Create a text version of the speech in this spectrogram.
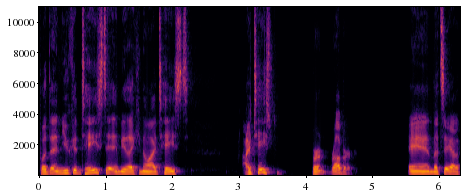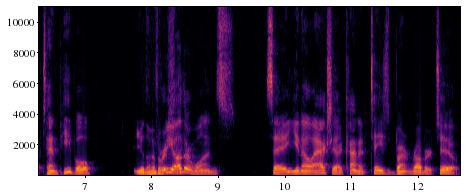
But then you could taste it and be like, you know, I taste, I taste burnt rubber, and let's say out of ten people, You're the three person. other ones say, you know, actually, I kind of taste burnt rubber too.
